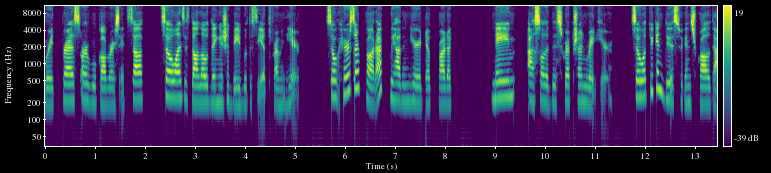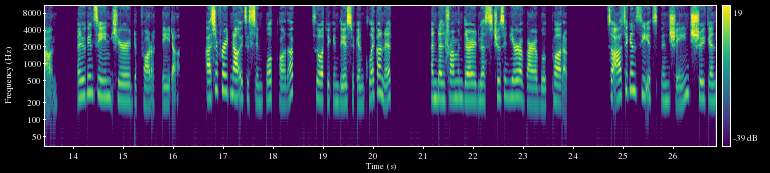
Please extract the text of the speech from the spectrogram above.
WordPress or WooCommerce itself. So once it's downloading, you should be able to see it from in here. So here's our product. We have in here the product name as well the description right here. So what we can do is we can scroll down and we can see in here the product data. As of right now, it's a simple product. So what we can do is we can click on it. And then from in there, let's choose in here a variable product. So as you can see, it's been changed. So you can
